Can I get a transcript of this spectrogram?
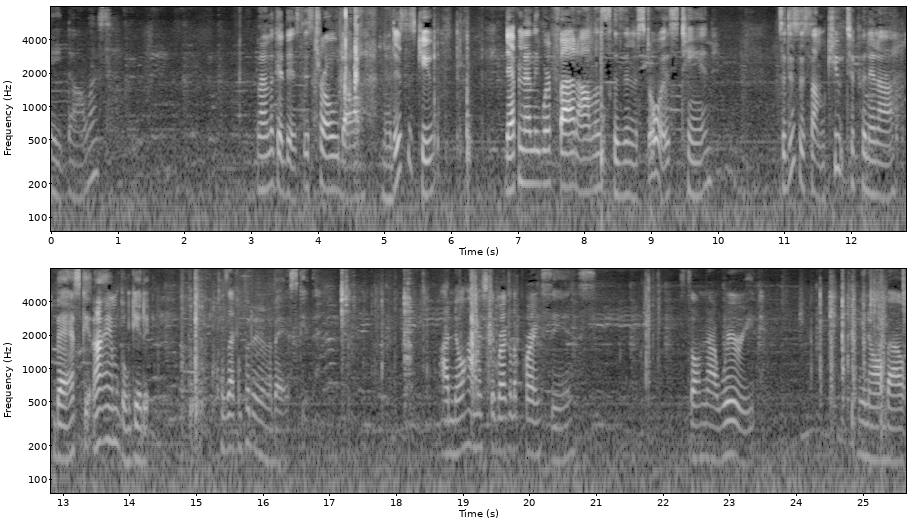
eight dollars. Now look at this. This troll doll. Now this is cute. Definitely worth five dollars because in the store it's ten. So this is something cute to put in a basket. I am gonna get it because i can put it in a basket. I know how much the regular price is so i'm not worried you know about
